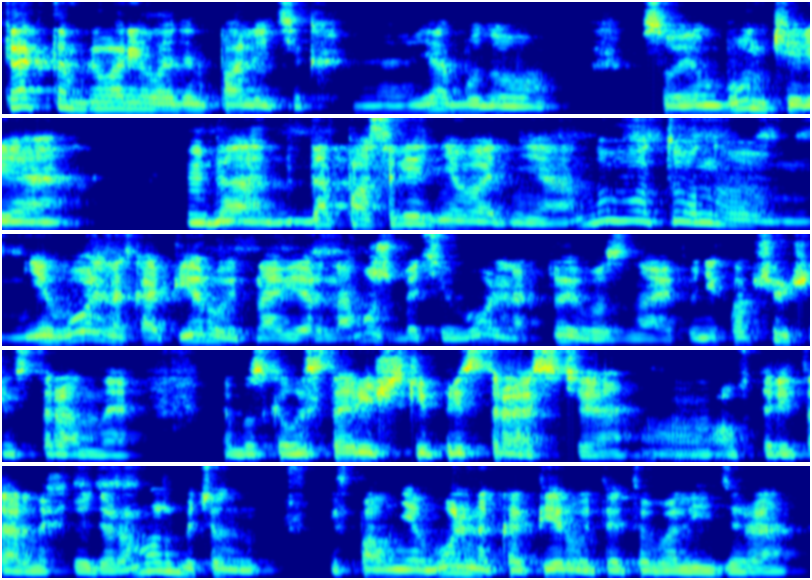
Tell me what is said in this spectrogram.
Как там говорил один политик, я буду в своем бункере угу. до, до последнего дня. Ну вот он э, невольно копирует, наверное, а может быть и вольно, кто его знает. У них вообще очень странное, я бы сказал, исторические пристрастия э, авторитарных лидеров. Может быть, он и вполне вольно копирует этого лидера.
